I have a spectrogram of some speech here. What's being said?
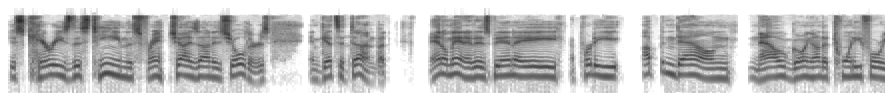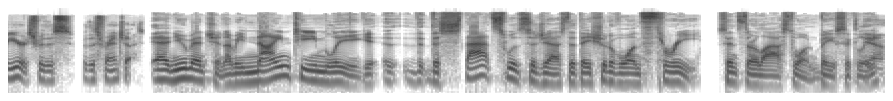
just carries this team, this franchise on his shoulders and gets it done. But man, oh man, it has been a, a pretty up and down now going on to 24 years for this for this franchise. And you mentioned, I mean, nine team league. Uh, the, the stats would suggest that they should have won three since their last one, basically. Yeah.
